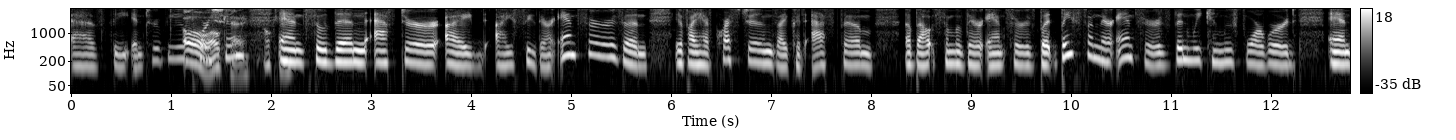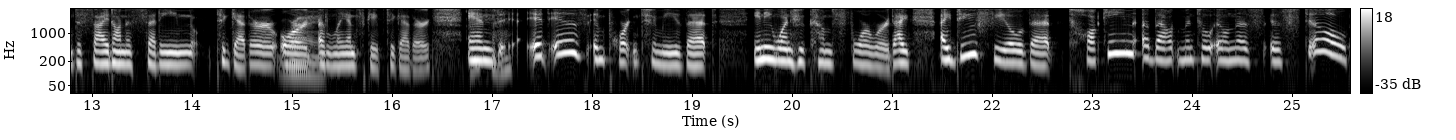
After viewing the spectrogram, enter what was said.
as the interview oh, portion. Okay. okay. And so then after I, I see their answers, and if I have questions, I could ask them about some of their answers. But based on their answers, then we can move forward and decide on a setting together or right. a landscape together. And okay. it is important to me that anyone who comes forward, I, I do feel that talking about mental illness is still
